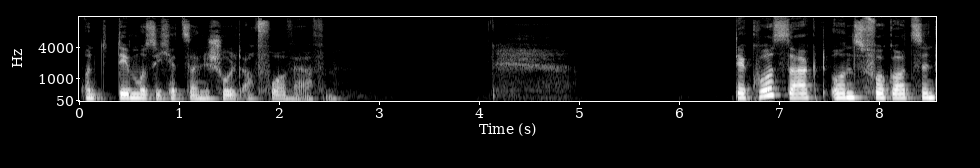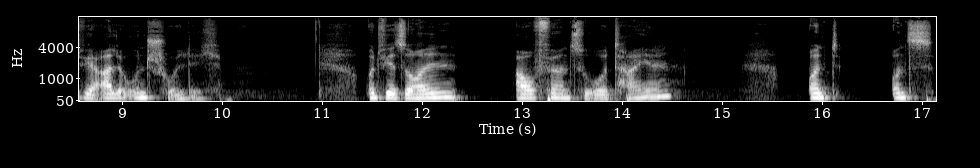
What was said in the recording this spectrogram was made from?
und dem muss ich jetzt seine Schuld auch vorwerfen. Der Kurs sagt uns, vor Gott sind wir alle unschuldig. Und wir sollen aufhören zu urteilen und uns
